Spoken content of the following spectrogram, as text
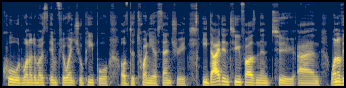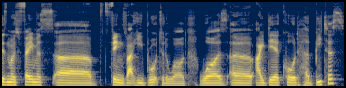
called one of the most influential people of the 20th century. He died in 2002, and one of his most famous uh, things that he brought to the world was an idea called habitus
